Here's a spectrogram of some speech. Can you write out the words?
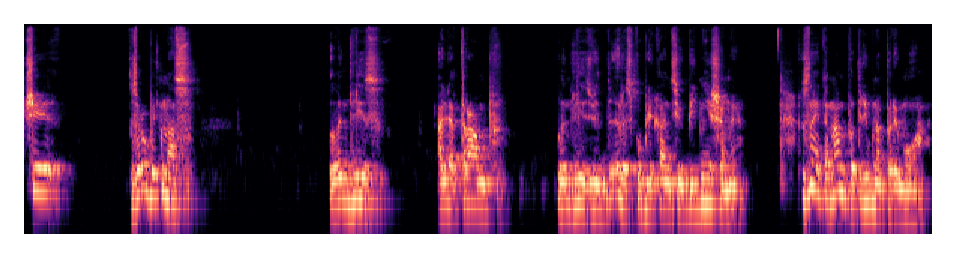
Чи зробить нас ленд-ліз а-ля Трамп, ленд-ліз від республіканців біднішими? Ви знаєте, нам потрібна перемога.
